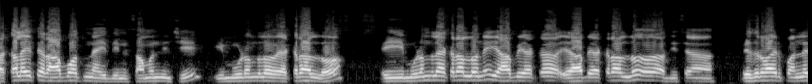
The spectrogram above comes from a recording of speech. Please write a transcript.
రకాలైతే రాబోతున్నాయి దీనికి సంబంధించి ఈ మూడు వందల ఎకరాల్లో. ఈ మూడు వందల ఎకరాల్లోనే యాభై ఎక యాభై ఎకరాల్లో అది రిజర్వాయర్ పనులు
